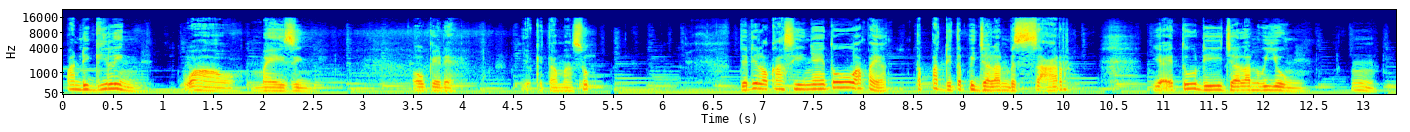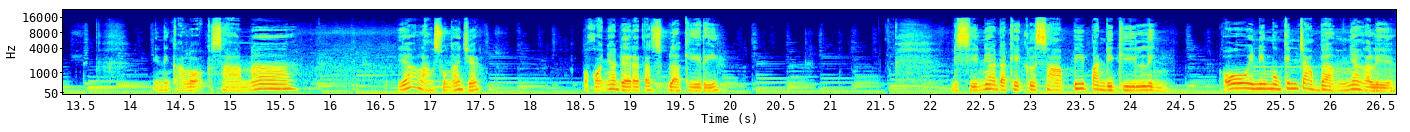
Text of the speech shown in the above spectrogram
pandi giling. Wow, amazing. Oke deh. Yuk kita masuk. Jadi lokasinya itu apa ya? Tepat di tepi jalan besar yaitu di Jalan Wiyung. Hmm. Ini kalau ke sana ya langsung aja. Pokoknya deretan sebelah kiri. Di sini ada kikil sapi pandi giling. Oh, ini mungkin cabangnya kali ya.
